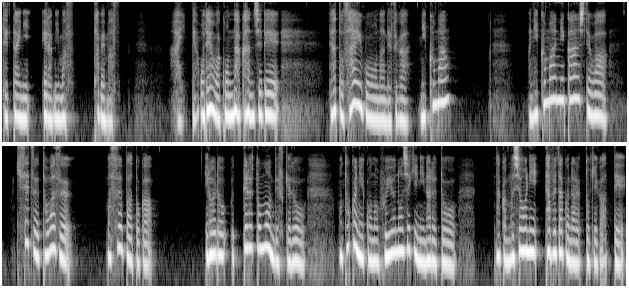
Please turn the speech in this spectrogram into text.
絶対に選びます。食べます。はい。おでんはこんな感じで、で、あと最後なんですが、肉まん？肉まんに関しては、季節問わず、まあ、スーパーとかいろいろ売ってると思うんですけど、まあ、特にこの冬の時期になるとなんか無性に食べたくなる時があって、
